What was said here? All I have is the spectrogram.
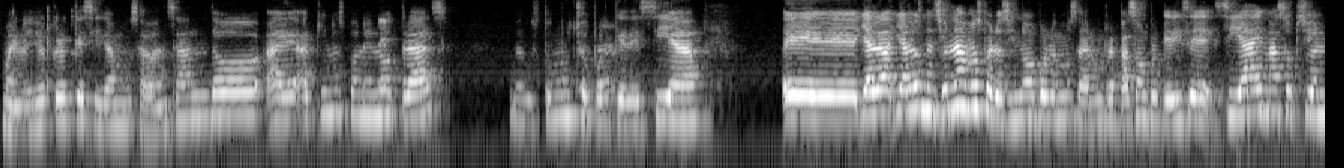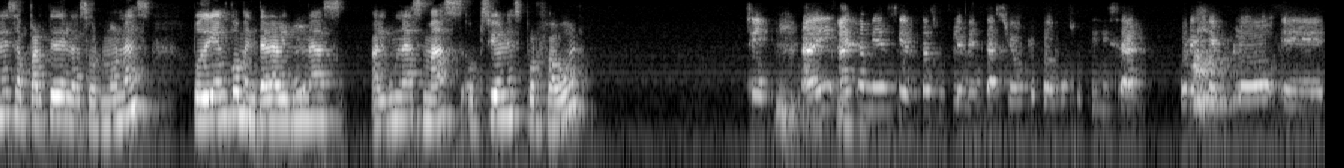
Bueno, yo creo que sigamos avanzando. Aquí nos ponen otras. Me gustó mucho porque decía, eh, ya, ya los mencionamos, pero si no, volvemos a dar un repasón porque dice, si hay más opciones aparte de las hormonas, ¿podrían comentar algunas, algunas más opciones, por favor? Sí, mm, hay, hay también cierta suplementación que podemos utilizar. Por ejemplo, eh,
